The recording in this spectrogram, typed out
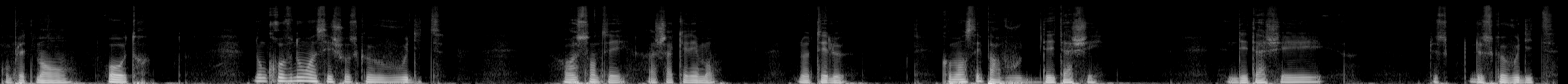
complètement autre. Donc revenons à ces choses que vous vous dites. Ressentez à chaque élément. Notez-le. Commencez par vous détacher. Détacher de ce, que vous dites.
